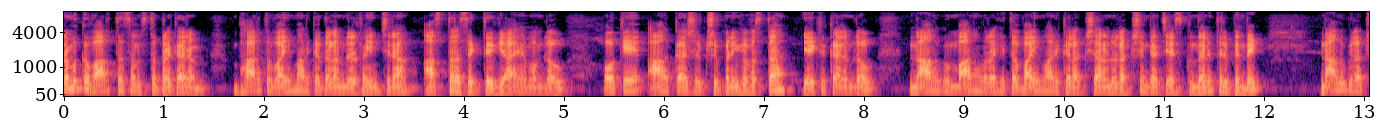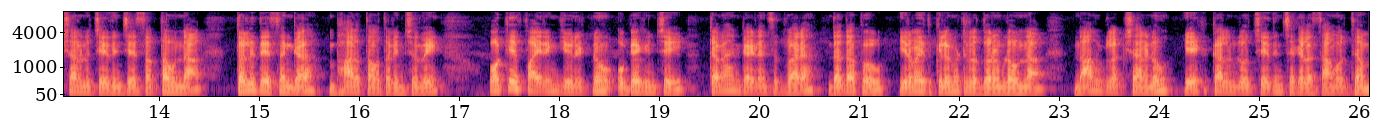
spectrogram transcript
ప్రముఖ వార్తా సంస్థ ప్రకారం భారత వైమానిక దళం నిర్వహించిన అస్త్ర శక్తి వ్యాయామంలో ఒకే ఆకాశ క్షిపణి వ్యవస్థ ఏకకాలంలో నాలుగు మానవరహిత వైమానిక లక్ష్యాలను లక్ష్యంగా చేసుకుందని తెలిపింది. నాలుగు లక్ష్యాలను ఛేదించే సత్తా ఉన్న తొలి దేశంగా భారత్ అవతరించింది. ఒకే ఫైరింగ్ యూనిట్ను ఉపయోగించి కమాండ్ గైడెన్స్ ద్వారా దాదాపు ఇరవై ఐదు కిలోమీటర్ల దూరంలో ఉన్న నాలుగు లక్ష్యాలను ఏకకాలంలో ఛేదించగల సామర్థ్యం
